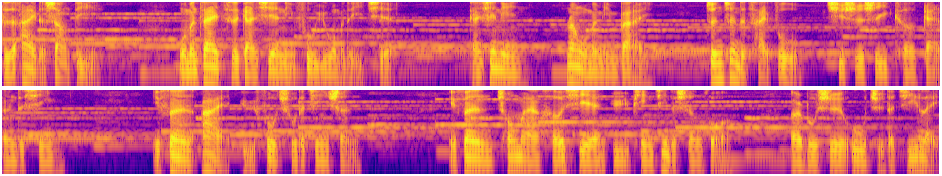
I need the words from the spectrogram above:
慈爱的上帝，我们在此感谢您赋予我们的一切，感谢您让我们明白，真正的财富其实是一颗感恩的心，一份爱与付出的精神，一份充满和谐与平静的生活，而不是物质的积累。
